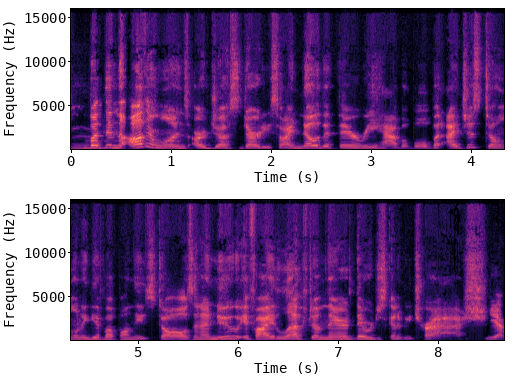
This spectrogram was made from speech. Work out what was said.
Mm. But then the other ones are just dirty. So I know that they're rehabable, but I just don't want to give up on these dolls. And I knew if I left them there, they were just going to be trash. yeah.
